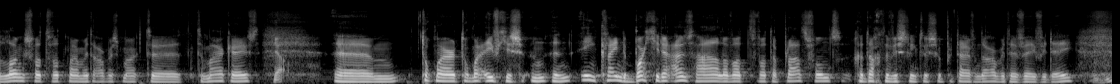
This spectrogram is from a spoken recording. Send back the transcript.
langs wat, wat maar met de arbeidsmarkt te maken heeft. Ja. Um, toch, maar, toch maar eventjes een, een, een klein debatje eruit halen wat, wat er plaatsvond. Gedachtenwisseling tussen Partij van de Arbeid en VVD. Mm -hmm.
